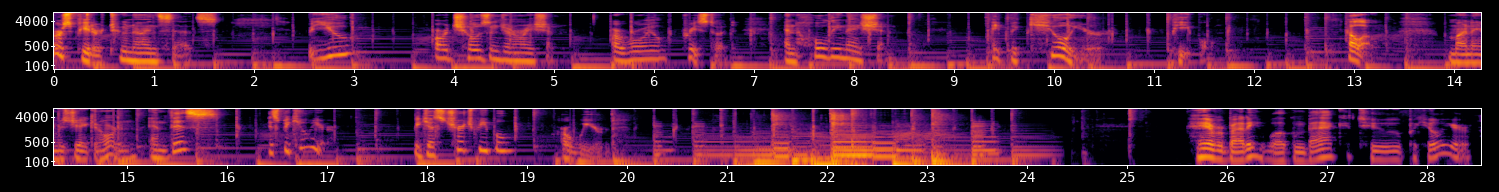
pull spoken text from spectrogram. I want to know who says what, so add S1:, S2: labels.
S1: 1 Peter 2 9 says, But you are a chosen generation, a royal priesthood, and holy nation, a peculiar people. Hello, my name is Jake Norton, and this is Peculiar, because church people are weird. Hey, everybody, welcome back to Peculiar.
